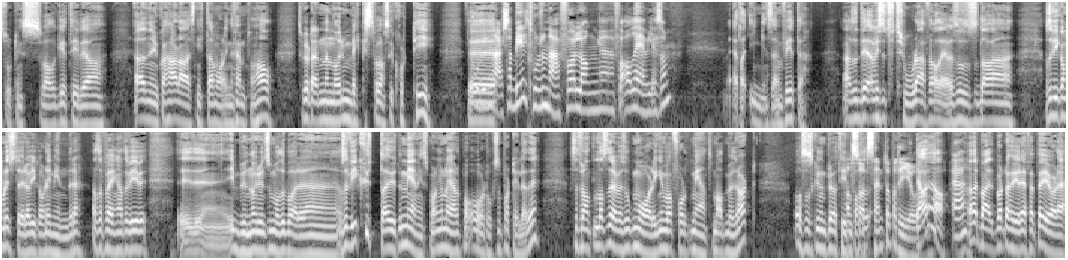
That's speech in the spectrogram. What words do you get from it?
stortingsvalget til ja, ja, denne uka her da, snittet av målingene 15,5. Så klart det er en enorm vekst på ganske kort tid. Tror du den er stabil? Tror du den er for lang for all evig, liksom? Jeg tar ingen stemme for gitt, jeg. Ja. Altså det, hvis du tror det er for all evig, så, så, da Altså vi kan bli større, og vi kan bli mindre. Altså Poenget er at vi eh, I bunn og grunn så må du bare Altså Vi kutta ut med meningsmålinger når jeg overtok som partileder. Så fram til Lasse Dreve tok målinger hva folk mente med alt mulig rart. Og så skulle hun prøve å tilpasse Altså at Senterpartiet gjorde det? Ja, ja. ja. Arbeiderpartiet, Høyre, Frp gjør det.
